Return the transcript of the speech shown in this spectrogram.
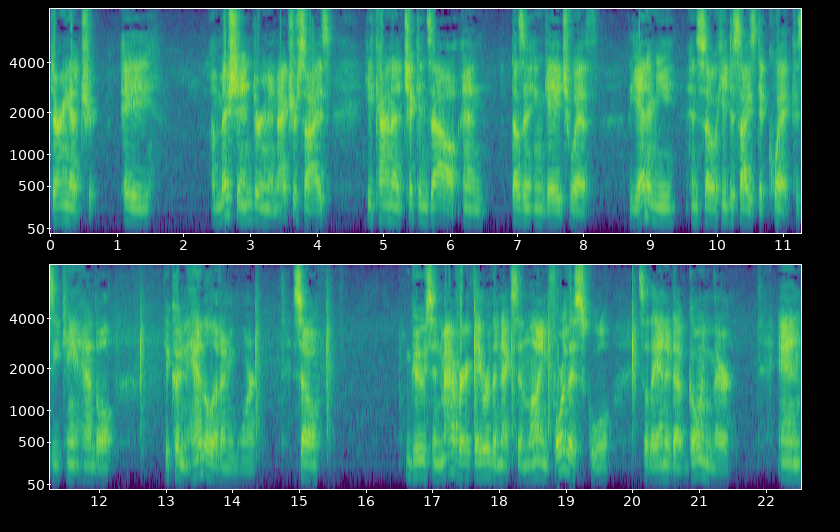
during a, a, a mission, during an exercise, he kind of chickens out and doesn't engage with the enemy and so he decides to quit because he can't handle he couldn't handle it anymore. So goose and maverick they were the next in line for this school so they ended up going there. And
